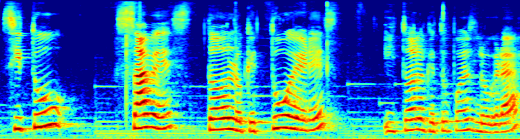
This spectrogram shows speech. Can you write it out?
si tú sabes todo lo que tú eres y todo lo que tú puedes lograr,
